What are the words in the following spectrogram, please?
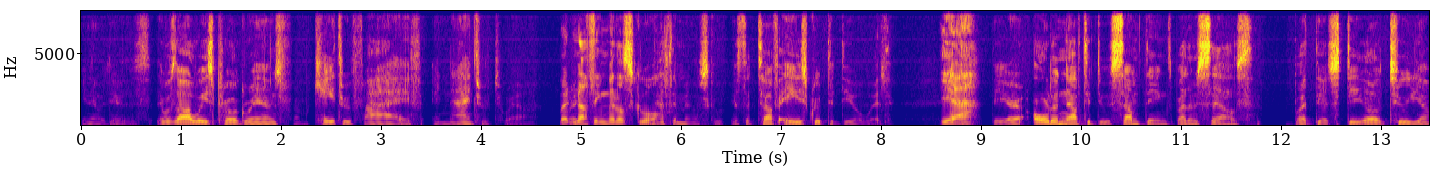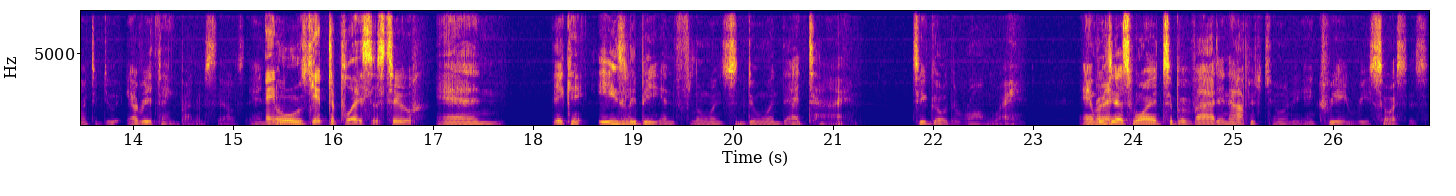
You know, there was there was always programs from K through five and nine through twelve. but nothing middle school. Nothing middle school. It's a tough age group to deal with. Yeah, They are old enough to do some things by themselves, but they're still too young to do everything by themselves. And, and those get to places too. and they can easily be influenced during that time to go the wrong way. And we just wanted to provide an opportunity and create resources,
